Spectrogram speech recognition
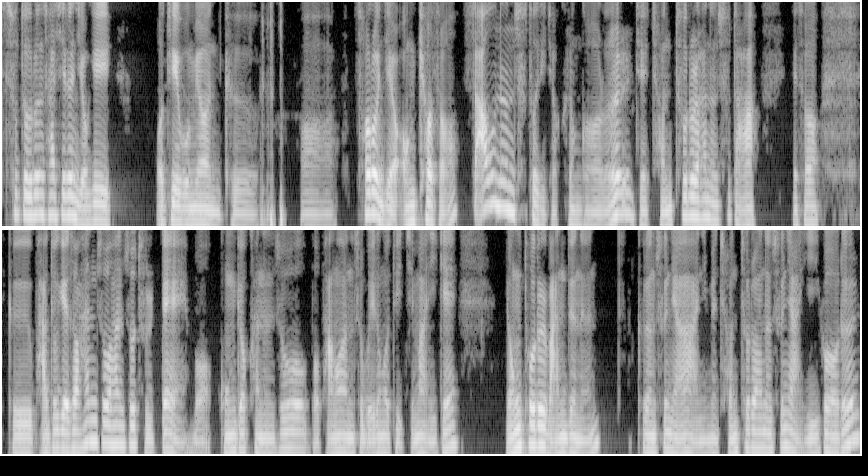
수들은 사실은 여기 어떻게 보면 그, 어, 서로 이제 엉켜서 싸우는 수들이죠. 그런 거를 이제 전투를 하는 수다. 그래서 그 바둑에서 한 수 한 수 둘 때 뭐 공격하는 수, 뭐 방어하는 수 뭐 이런 것도 있지만 이게 영토를 만드는 그런 수냐 아니면 전투를 하는 수냐 이거를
